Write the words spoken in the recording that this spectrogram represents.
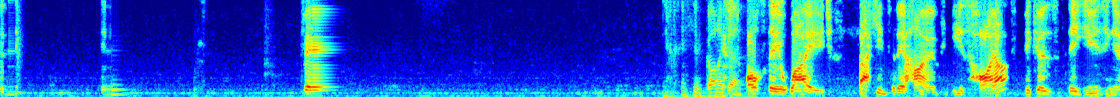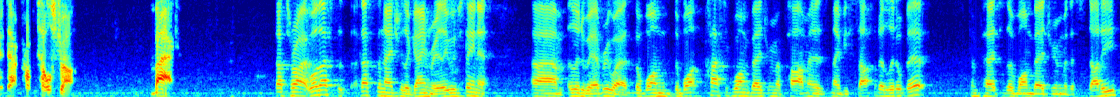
in, in You're gone again. of their wage back into their home is higher because they're using it that prop Telstra back. That's right. Well, that's the that's the nature of the game, really. We've seen it um, a little bit everywhere. The one the one classic one bedroom apartment has maybe suffered a little bit compared to the one bedroom with a study,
